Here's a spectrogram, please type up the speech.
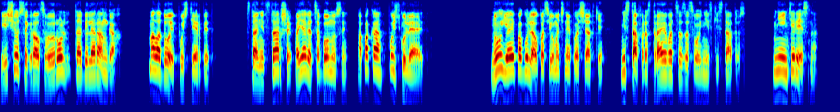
еще сыграл свою роль табель о рангах. Молодой, пусть терпит. Станет старше, появятся бонусы, а пока пусть гуляет. Ну, я и погулял по съемочной площадке, не став расстраиваться за свой низкий статус. Мне интересно,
